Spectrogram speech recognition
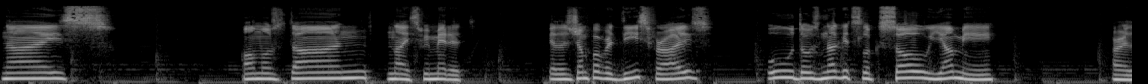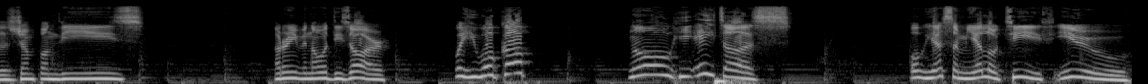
Nice. Almost done. Nice, we made it. Okay, let's jump over these fries. Ooh, those nuggets look so yummy. Alright, let's jump on these. I don't even know what these are. Wait, he woke up? No, he ate us. Oh, he has some yellow teeth. Ew.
